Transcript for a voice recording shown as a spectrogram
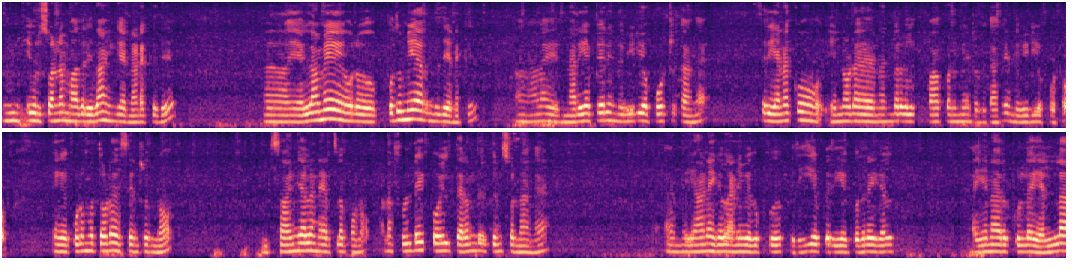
ம், இவர் சொன்ன மாதிரி தான் இங்கே நடக்குது. எல்லாமே ஒரு புதுமையாக இருந்தது எனக்கு. அதனால் இது நிறைய பேர் இந்த வீடியோ போட்டிருக்காங்க. சரி எனக்கும் என்னோட நண்பர்களுக்கு பார்க்கணுமேன்றதுக்காக இந்த வீடியோ போட்டோம். எங்கள் குடும்பத்தோடு சென்றிருந்தோம். சாயங்கால நேரத்தில் போனோம். ஆனால் ஃபுல் டே கோயில் திறந்துருக்குன்னு சொன்னாங்க. அந்த யானைகள் அணிவகுப்பு பெரிய பெரிய குதிரைகள் ஐயனாருக்குள்ள எல்லா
